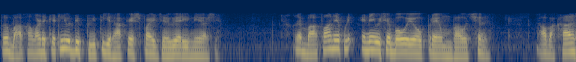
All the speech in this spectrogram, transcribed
તો બાપા માટે કેટલી બધી પ્રીતિ રાકેશભાઈ ઝવેરીને હશે. અને બાપાને પણ એને વિશે બહુ એવો પ્રેમ ભાવ છે ને. આવા ખાસ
